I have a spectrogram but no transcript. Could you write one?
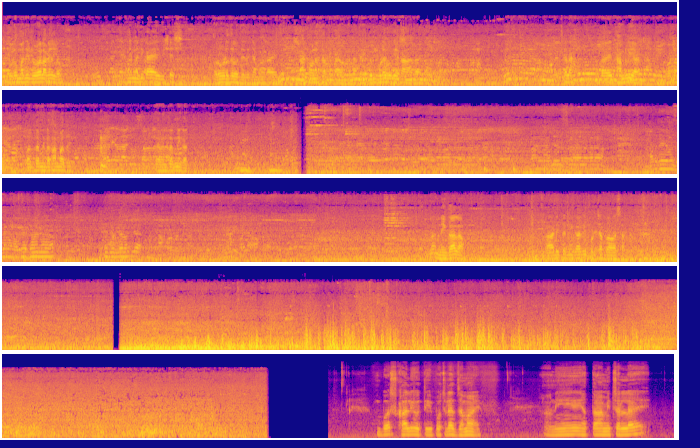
थोडं मध्ये डोळा लागलेलो आणि मध्ये काय आहे विशेष रोडच होते त्याच्यामुळे काय दाखवण्यासारखं काय होतं ना तर इथून पुढे बघूया का चला आता हे थांबली आहे पाच दहा मिनटं थांबत आहे. त्यानंतर निघात ना निघाला. गाडी तर निघाली पुढच्या प्रवासात. बस खाली होती पोचल्यात जमा आहे. आणि आता आम्ही चाललोय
